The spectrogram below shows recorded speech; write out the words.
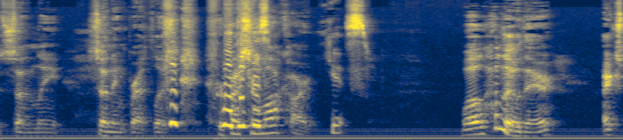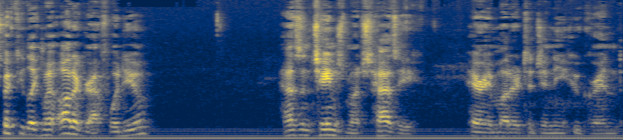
suddenly, sounding breathless. Well, Professor because- Lockhart. Yes. Well, hello there. I expect you'd like my autograph, would you? Hasn't changed much, has he? Harry muttered to Ginny, who grinned.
